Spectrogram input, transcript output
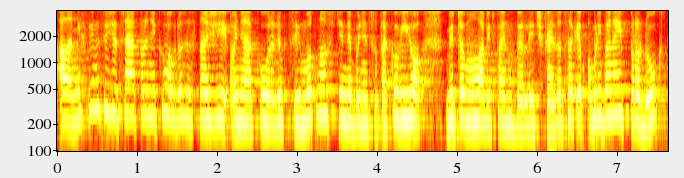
ale myslím si, že třeba pro někoho, kdo se snaží o nějakou redukci hmotnosti nebo něco takového, by to mohla být fajn berlička. Je to celkem oblíbený produkt,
